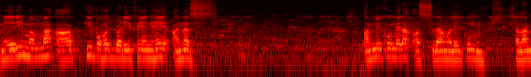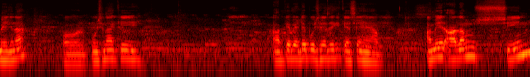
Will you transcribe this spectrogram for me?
मेरी मम्मा आपकी बहुत बड़ी फ़ैन है अनस। अम्मी को मेरा अस्सलाम वालेकुम सलाम भेजना। और पूछना कि आपके बेटे पूछ रहे थे कि कैसे हैं आप? अमीर आलम शीन।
